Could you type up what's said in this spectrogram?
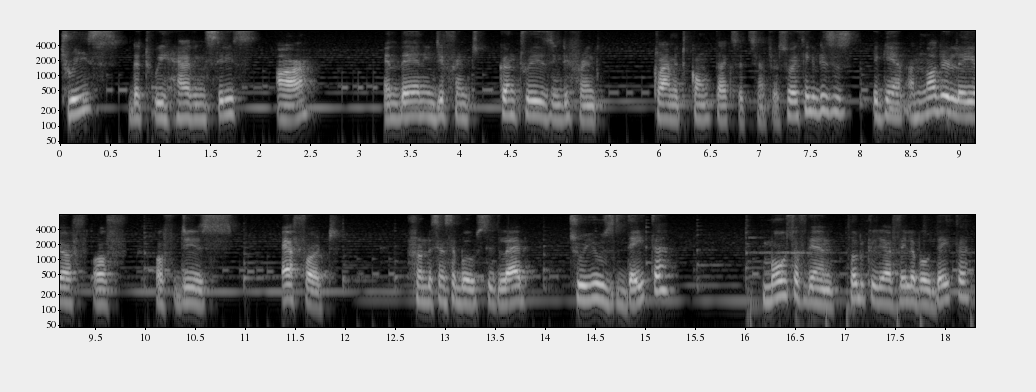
trees that we have in cities are, and then in different countries, in different climate contexts, etc. So I think this is again another layer of, of, of this effort from the Senseable City Lab to use data, most of them publicly available data,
